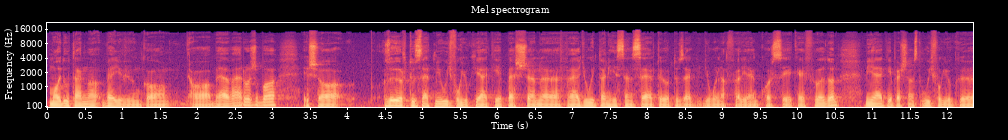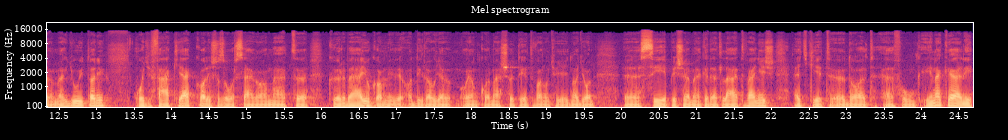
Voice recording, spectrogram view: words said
majd utána bejövünk a, a belvárosba, és a az őrtüzet mi úgy fogjuk jelképesen felgyújtani, hiszen szerte őrtüzek gyúlnak fel ilyenkor Székelyföldön. Mi jelképesen azt úgy fogjuk meggyújtani, hogy fákjákkal és az országalmát körbeálljuk, ami addigra ugye olyankor már sötét van, úgyhogy egy nagyon szép és emelkedett látvány is. Egy-két dalt el fogunk énekelni,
